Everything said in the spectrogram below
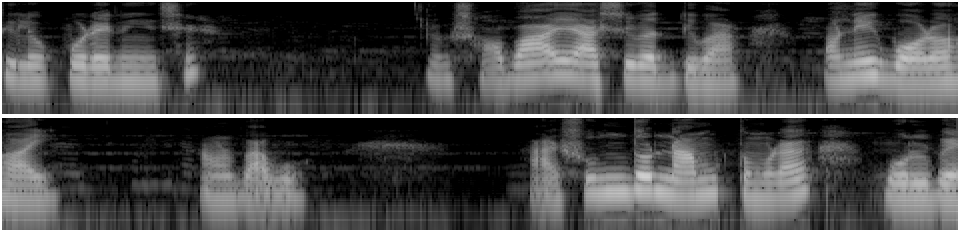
তিলক পরে নিয়েছে। সবাই আশীর্বাদ দিবা। অনেক বড় হয় আমার বাবু। আর সুন্দর নাম তোমরা বলবে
